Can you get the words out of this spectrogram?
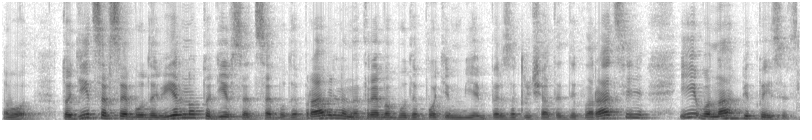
От. Тоді це все буде вірно, тоді все це буде правильно, не треба буде потім перезаключати декларації, і вона підписується.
